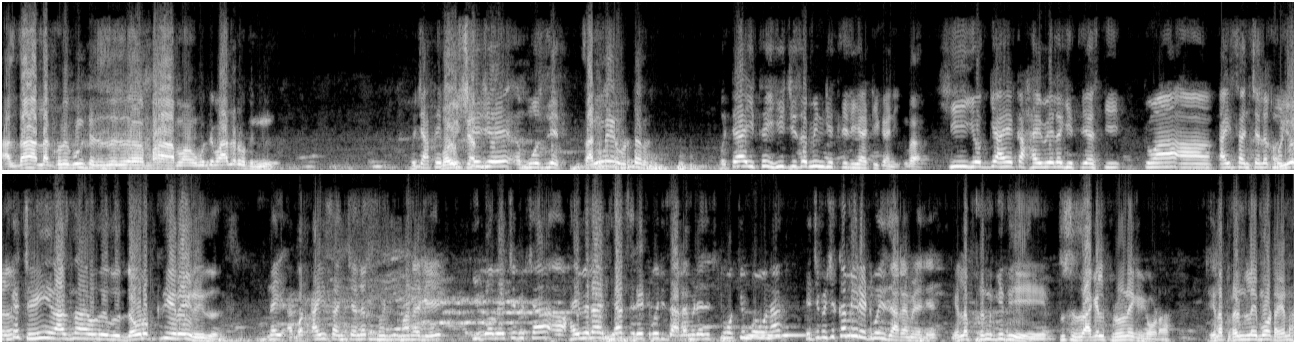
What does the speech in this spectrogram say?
आज दहा लाख रुपये गुंठ्याचं बा- बा- उद्या बाजार होते. म्हणजे आता हे भविष्यात. पैसे जे मोजलेत चांगलं आहे उलट. मग त्या इथे ही जी जमीन घेतलेली या ठिकाणी बर. ही योग्य आहे का? हायवेला घेतली असती किंवा अं, काही संचालक मंडळ योग्यच आहे. आज ना डेव्हलप किती राहील इथं? नाही आता काही संचालक म्हण- म्हणाले की बाबा याच्यापेक्षा हायवेला ह्याच रेटमध्ये जागा मिळाली किंवा किंबहुना याच्यापेक्षा कमी रेटमध्ये जागा मिळाली. याला फ्रंट किती दुसऱ्या जागेला फ्रंट आहे का केवढा याला फ्रंट लय मोठा आहे ना.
